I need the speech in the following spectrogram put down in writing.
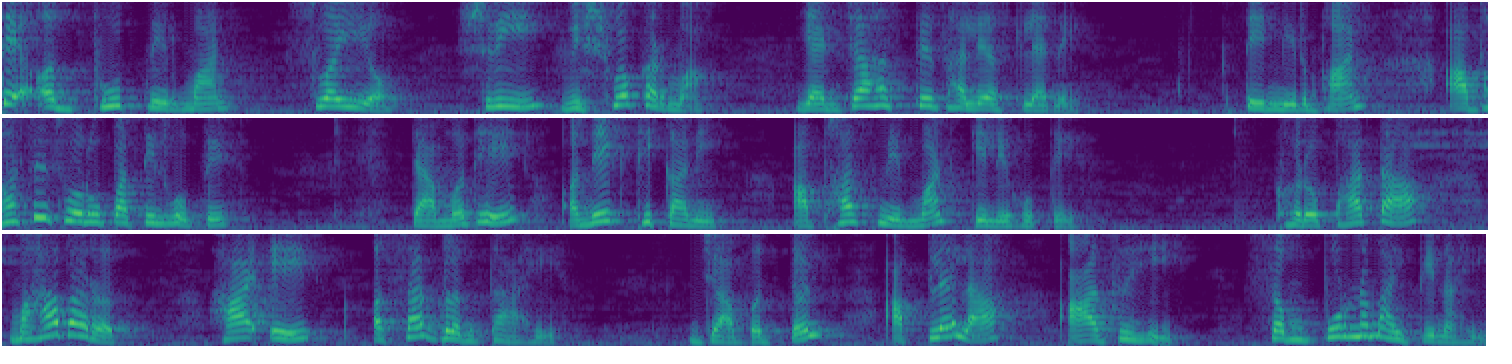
ते अद्भुत निर्माण स्वय श्री विश्वकर्मा यांच्या हस्ते झाले असल्याने ते निर्माण आभासी स्वरूपातील होते. त्यामध्ये अनेक ठिकाणी आभास निर्माण केले होते. खरं पाहता महाभारत हा एक असा ग्रंथ आहे ज्याबद्दल आपल्याला आजही संपूर्ण माहिती नाही.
